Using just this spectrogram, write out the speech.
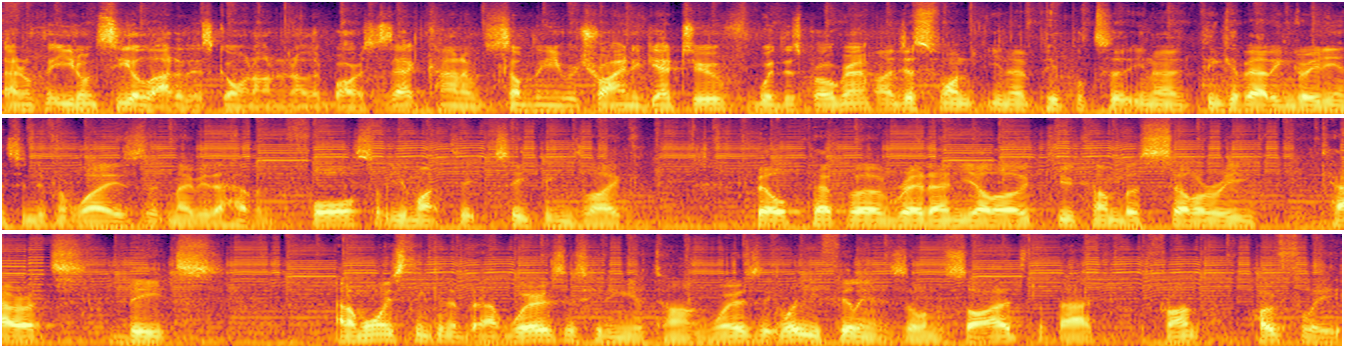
I don't think you don't see a lot of this going on in other bars. Is that kind of something you were trying to get to with this program? I just want you know people to you know think about ingredients in different ways that maybe they haven't before. So you might see things like bell pepper, red and yellow, cucumber, celery, carrots, beets. And I'm always thinking about where is this hitting your tongue? Where is it? Where are you feeling? Is it on the sides, the back, the front? Hopefully,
